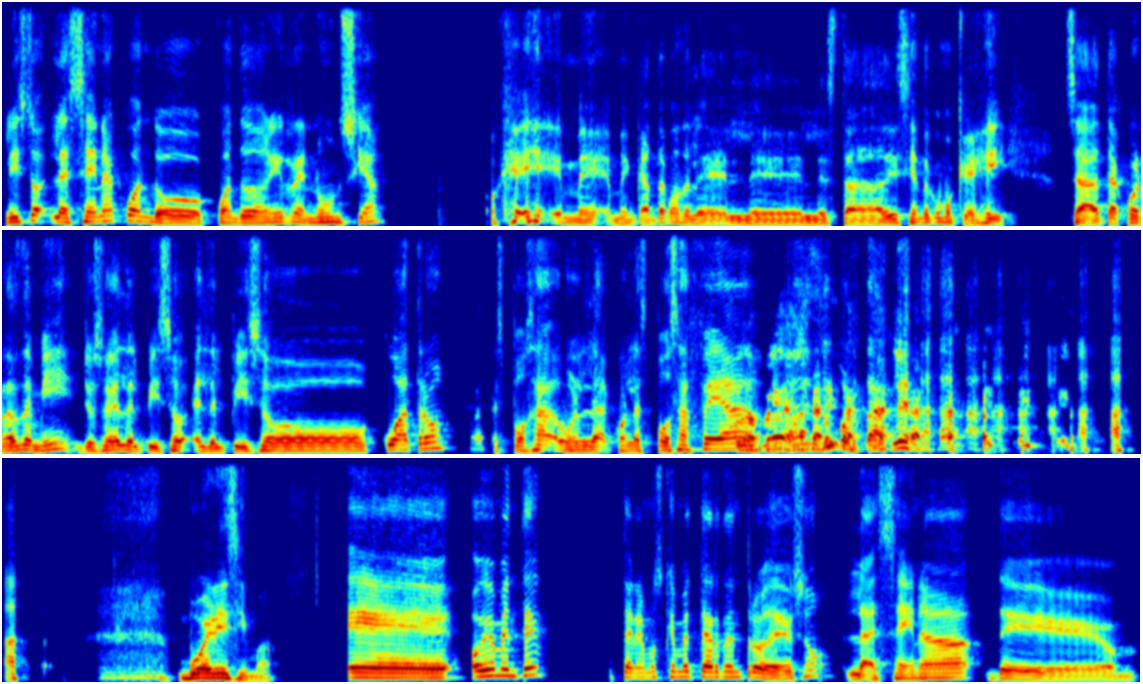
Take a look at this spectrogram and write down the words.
Listo, la escena cuando, cuando Donnie renuncia, ok, me, me encanta cuando le, le, le, está diciendo como que, hey, o sea, ¿te acuerdas de mí? Yo soy el del piso, el del piso 4, esposa, con la esposa fea, fea. insoportable. Buenísima. Eh, obviamente, tenemos que meter dentro de eso la escena de um,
